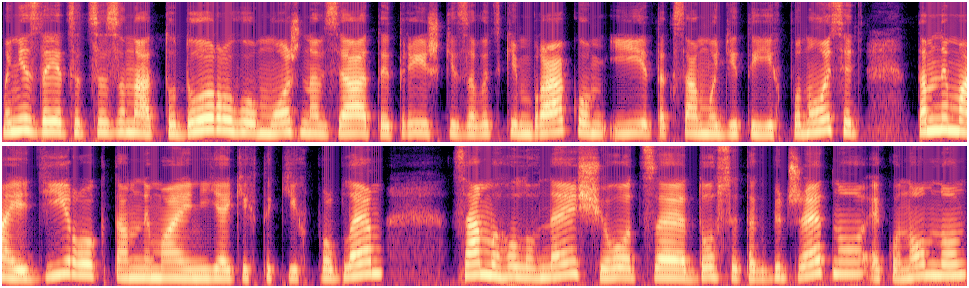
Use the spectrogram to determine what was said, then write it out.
Мені здається, це занадто дорого, можна взяти трішки заводським браком, і так само діти їх поносять. Там немає дірок, там немає ніяких таких проблем. Саме головне, що це досить так бюджетно, економно,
